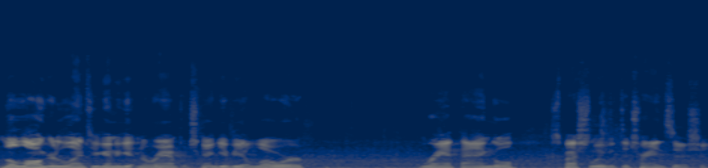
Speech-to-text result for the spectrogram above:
the longer the length you're going to get in the ramp, which is going to give you a lower ramp angle, especially with the transition.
